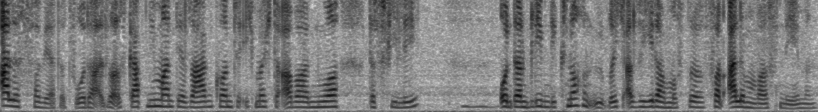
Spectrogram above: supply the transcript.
alles verwertet wurde. Also es gab niemand, der sagen konnte, ich möchte aber nur das Filet. Und dann blieben die Knochen übrig. Also jeder musste von allem was nehmen.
